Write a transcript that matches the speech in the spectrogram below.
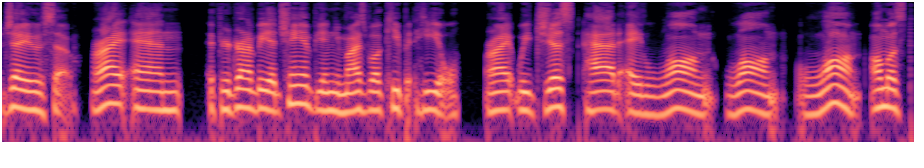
Jey Uso, right? And if you're going to be a champion, you might as well keep it heel, right? We just had a long, long, long, almost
